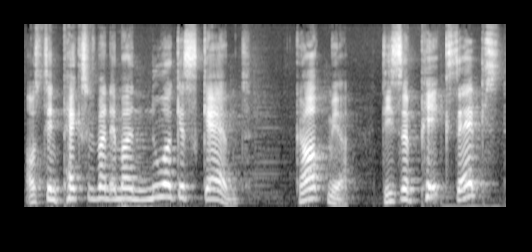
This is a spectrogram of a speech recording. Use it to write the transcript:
Aus den Packs wird man immer nur gescammt. Glaubt mir. Diese Pick, selbst,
